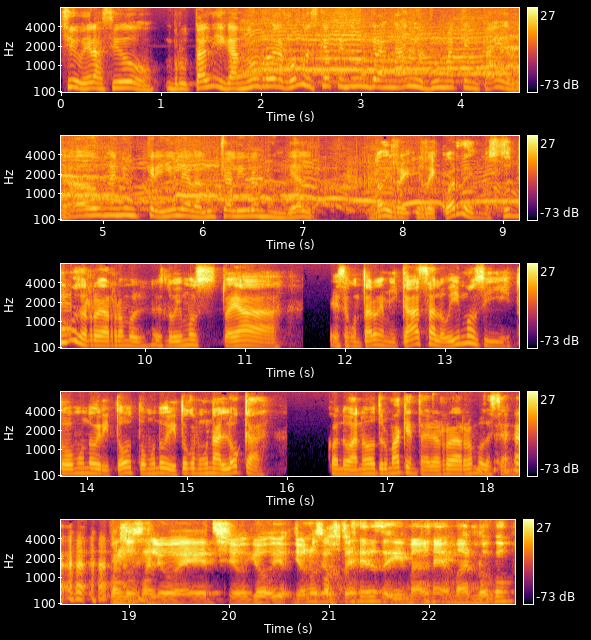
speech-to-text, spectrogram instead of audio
Sí, hubiera sido brutal y ganó el Royal Rumble. Es que ha tenido un gran año Drew McIntyre. Le ha dado un año increíble a la lucha libre mundial. No, y, re, y recuerden, nosotros vimos el Royal Rumble. Lo vimos todavía. Eh, se juntaron en mi casa, lo vimos y todo el mundo gritó. Todo el mundo gritó como una loca cuando ganó Drew McIntyre el Royal Rumble este año. Cuando salió Edge, yo, yo, yo, yo no sé ustedes y me van a llamar loco,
